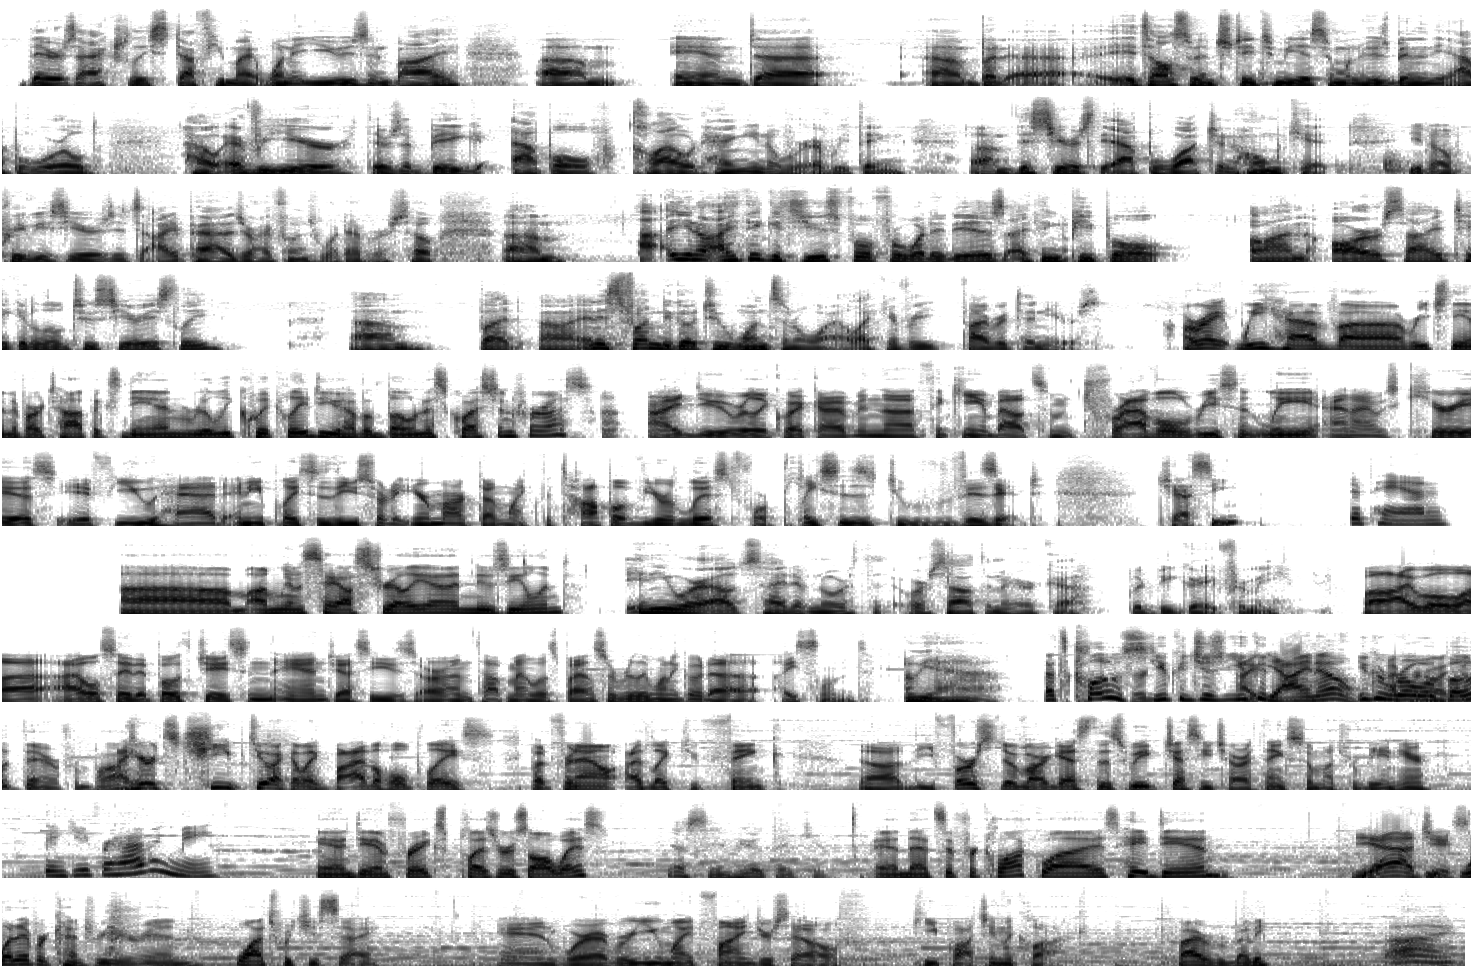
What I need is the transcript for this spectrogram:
there's actually stuff you might want to use and buy. Um, and, uh, um, but uh, it's also interesting to me as someone who's been in the Apple world how every year there's a big Apple cloud hanging over everything. Um, this year it's the Apple Watch and HomeKit. You know, previous years it's iPads or iPhones, whatever. So um, you know, I think it's useful for what it is. I think people on our side take it a little too seriously. Um, but, uh, and it's fun to go to once in a while, like every five or 10 years. All right, we have uh, reached the end of our topics. Dan, really quickly, do you have a bonus question for us? I do, really quick. I've been uh, thinking about some travel recently, and I was curious if you had any places that you sort of earmarked on like the top of your list for places to visit. Jessie? Japan. Um, I'm going to say Australia and New Zealand anywhere outside of North or South America. would be great for me. Well, I will. Uh, I will say that both Jason and Jessie's are on top of my list, but I also really want to go to Iceland. Oh yeah, that's close. you could just you I- could yeah, I know. You could I've row a boat there from Boston. I hear it's cheap too. I could like buy the whole place. But for now, I'd like to thank uh, the first of our guests this week, Jessie Char. Thanks so much for being here. Thank you for having me. and Dan Frakes, pleasure as always. Yeah, same here. Thank you. And that's it for Clockwise. Hey Dan, Yeah, Jason. whatever country you're in, watch what you say. And wherever you might find yourself, keep watching the clock. Bye, everybody. Bye.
